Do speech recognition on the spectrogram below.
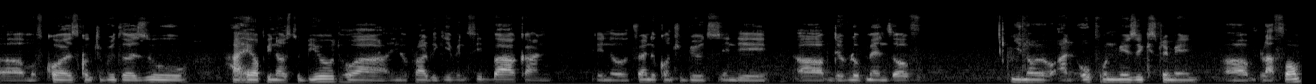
um, of course, contributors who are helping us to build, who are you know probably giving feedback and you know trying to contribute in the um, development of you know, an open music streaming um, platform.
